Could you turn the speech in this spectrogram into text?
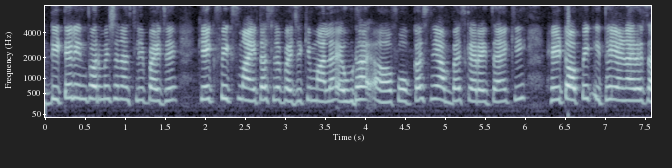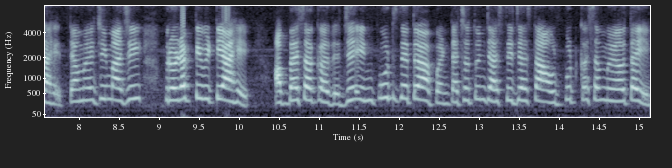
डिटेल इन्फॉर्मेशन असली पाहिजे की एक फिक्स माहीत असलं पाहिजे की मला एवढा फोकसने अभ्यास करायचा आहे की हे टॉपिक इथे येणारच आहेत. त्यामुळे जी माझी प्रोडक्टिव्हिटी आहे अभ्यासाकडे जे इनपुट्स देतोय आपण त्याच्यातून जास्तीत जास्त आउटपुट कसं मिळवता येईल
